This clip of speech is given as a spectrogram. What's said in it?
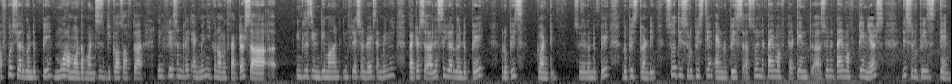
of course you are going to pay more amount of money this is because of the inflation rate and many economic factors uh, uh, increase in demand inflation rates and many factors. Uh, let's say you are going to pay rupees 20 so you're going to pay rupees 20 so this rupees 10 and rupees uh, so in the time of 10 uh, so in the time of 10 years this rupees 10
